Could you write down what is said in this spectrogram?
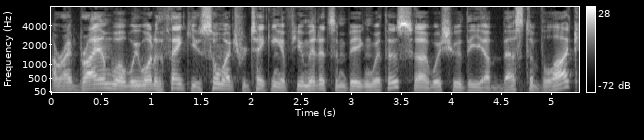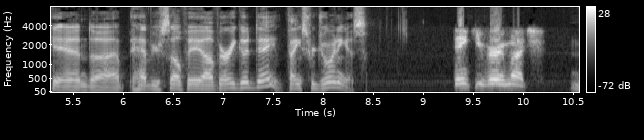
All right, Brian. Well, we want to thank you so much for taking a few minutes and being with us. I uh, wish you the uh, best of luck and uh, have yourself a, a, uh, very good day. Thanks for joining us. Thank you very much.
